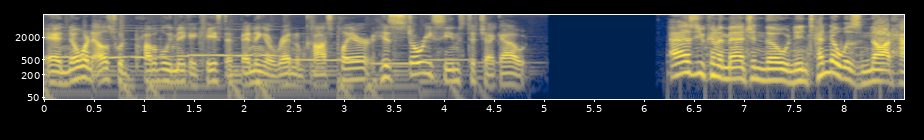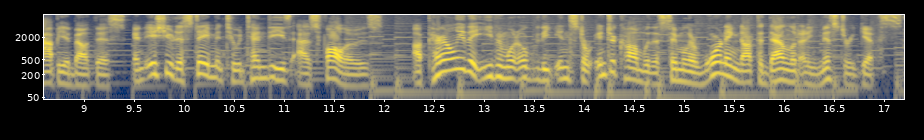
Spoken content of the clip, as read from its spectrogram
and no one else would probably make a case defending a random cosplayer, his story seems to check out. As you can imagine though, Nintendo was not happy about this, and issued a statement to attendees as follows. Apparently they even went over the in-store intercom with a similar warning not to download any mystery gifts.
